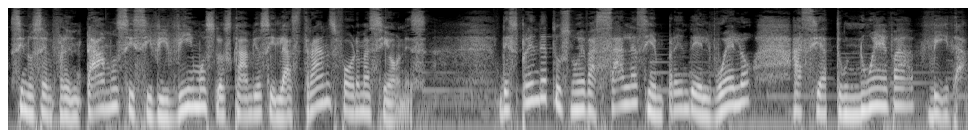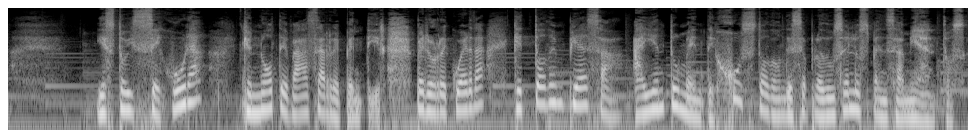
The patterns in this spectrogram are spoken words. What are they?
si nos enfrentamos y si vivimos los cambios y las transformaciones. Desprende tus nuevas alas y emprende el vuelo hacia tu nueva vida. Y estoy segura que no te vas a arrepentir. Pero recuerda que todo empieza ahí en tu mente, justo donde se producen los pensamientos.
